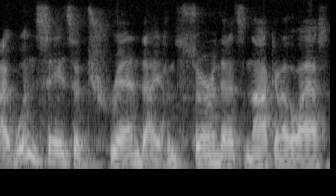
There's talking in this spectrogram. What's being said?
I wouldn't say it's a trend. I'm concerned that it's not going to last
